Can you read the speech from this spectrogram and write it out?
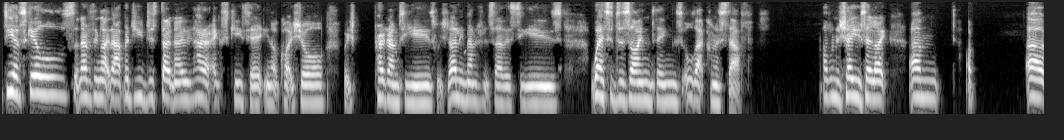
do you have skills and everything like that, but you just don't know how to execute it? You're not quite sure which program to use, which learning management service to use, where to design things, all that kind of stuff. I want to show you. So, like, um, uh,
